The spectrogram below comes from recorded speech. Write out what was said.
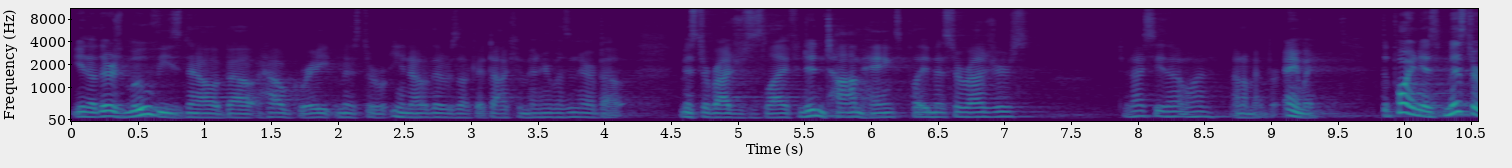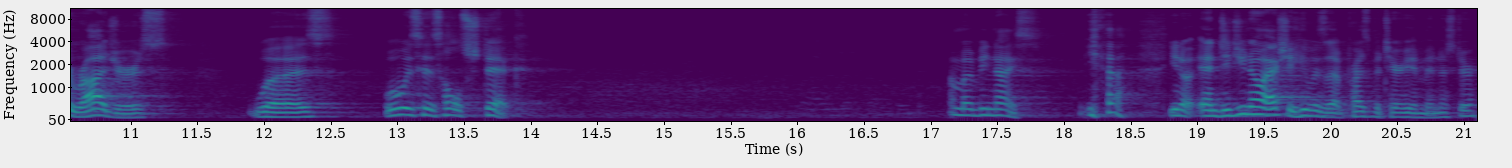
you know, there's movies now about how great Mr. You know, there was like a documentary, wasn't there, about Mr. Rogers' life? And didn't Tom Hanks play Mr. Rogers? Did I see that one? I don't remember. Anyway, the point is, Mr. Rogers was what was his whole shtick? I'm gonna be nice. Yeah, you know. And did you know actually he was a Presbyterian minister?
